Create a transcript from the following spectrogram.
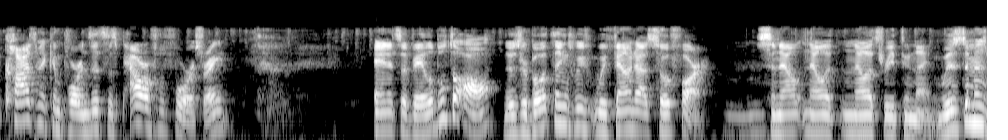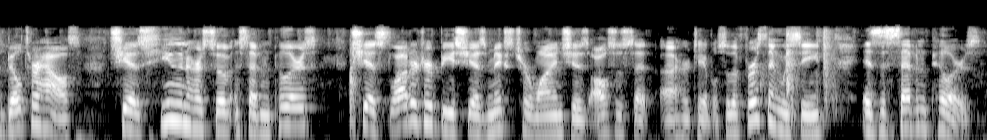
cosmic importance, it's this powerful force, right? And it's available to all. Those are both things we've, we found out so far. So now, now, now let's read through 9. Wisdom has built her house. She has hewn her seven pillars. She has slaughtered her beasts. She has mixed her wine. She has also set uh, her table. So the first thing we see is the seven pillars.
